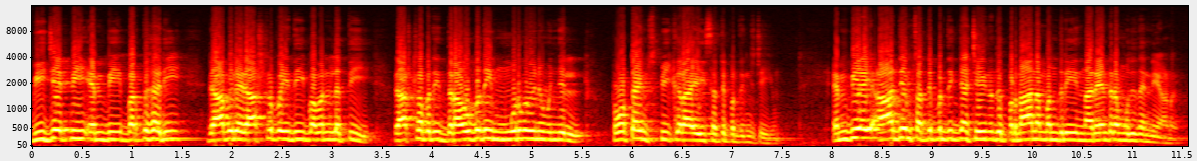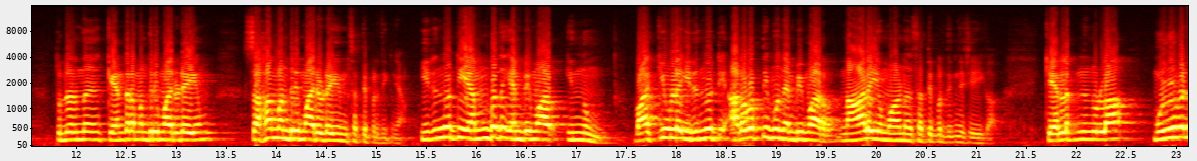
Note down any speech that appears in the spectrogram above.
B J P M P Bhartruhari രാവിലെ രാഷ്ട്രപതി ഭവനിലെത്തി രാഷ്ട്രപതി ദ്രൗപദി മുർമുവിന് മുന്നിൽ പ്രോടൈം സ്പീക്കറായി സത്യപ്രതിജ്ഞ ചെയ്യും. എം പി ഐ ആദ്യം സത്യപ്രതിജ്ഞ ചെയ്യുന്നത് പ്രധാനമന്ത്രി നരേന്ദ്രമോദി തന്നെയാണ്. തുടർന്ന് കേന്ദ്രമന്ത്രിമാരുടെയും സഹമന്ത്രിമാരുടെയും സത്യപ്രതിജ്ഞ. ഇരുന്നൂറ്റി എൺപത് എം പിമാർ ഇന്നും ബാക്കിയുള്ള ഇരുന്നൂറ്റി അറുപത്തിമൂന്ന് എം പിമാർ നാളെയുമാണ് സത്യപ്രതിജ്ഞ ചെയ്യുക. കേരളത്തിൽ നിന്നുള്ള മുഴുവൻ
